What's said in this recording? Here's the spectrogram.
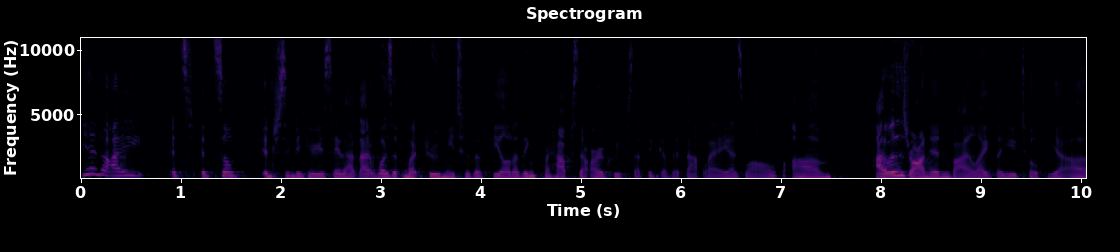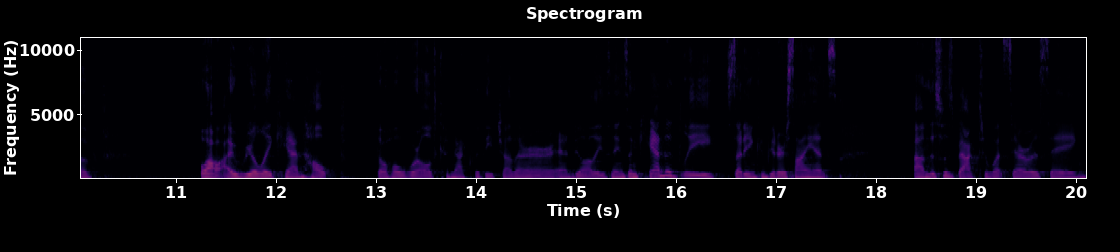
Yeah, no, I. It's it's so interesting to hear you say that. That wasn't what drew me to the field. I think perhaps there are groups that think of it that way as well. Um, I was drawn in by like the utopia of, wow, I really can help the whole world connect with each other and do all these things. And candidly, studying computer science, um, this was back to what Sarah was saying.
